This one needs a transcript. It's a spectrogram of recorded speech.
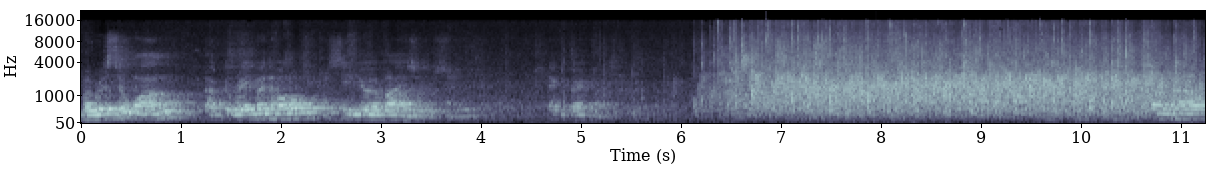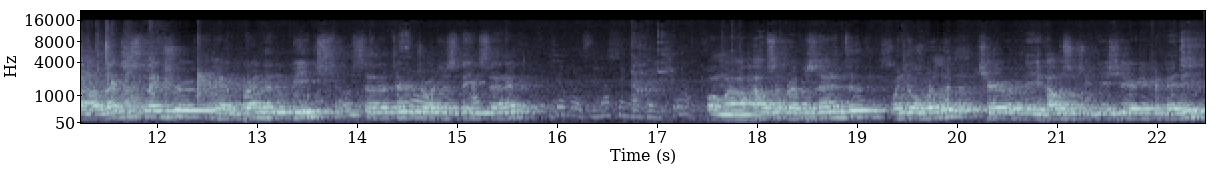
Marissa Wang, Dr. Raymond Ho, Senior Advisors. Thank you very much. From our uh, legislature, we have Brandon Beach, our Senator, Georgia State Senate. There was nothing I can show. From our House of Representatives, Wendell Willard, Chair of the House Judiciary Committee.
